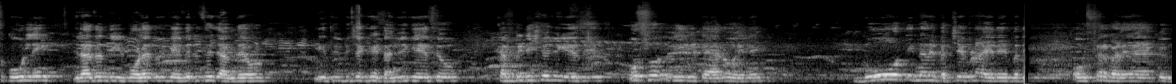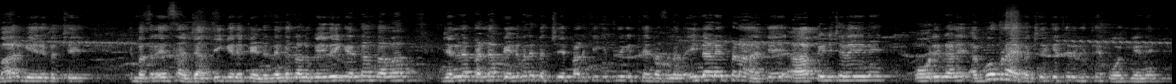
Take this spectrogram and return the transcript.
ਸਕੂਲ ਨਹੀਂ ਜਿਹੜਾ ਰਣਧੀਰ ਕਾਲਜ ਤੁਸੀਂ ਕਈ ਵਾਰ ਇੱਥੇ ਜਾਂਦੇ ਹੋ ਇਹ ਤੁਸੀਂ ਪਿੱਛੇ ਖੇਡਾਂ ਵੀ ਗਏ ਸੀ ਕੰਪੀਟੀਸ਼ਨ ਵੀ ਗਏ ਸੀ ਉੱਥੋਂ ਵੀ ਰਿਟਾਇਰ ਹੋਏ ਨੇ। ਬਹੁਤ ਇਹਨਾਂ ਨੇ ਬੱਚੇ ਪੜ੍ਹਾਏ ਨੇ ਵਧੀਆ। ਅਫਸਰ ਬਣੇ ਆ ਕੋਈ ਬਾਹਰ ਗਏ ਨੇ ਬੱਚੇ। ਮਤਲਬ ਇਹ ਸਾਡੇ ਜਾਤੀ ਕਿਹੜੇ ਪਿੰਡ ਦੇ? ਮੈਂ ਤੁਹਾਨੂੰ ਕਈ ਵਾਰੀ ਕਹਿੰਦਾ ਹੁੰਦਾ ਵਾਂ ਜਿਹਨਾਂ ਨੇ ਪੜ੍ਹਨਾ ਪਿੰਡ ਵਾਲੇ ਬੱਚੇ ਪੜ੍ਹ ਕੇ ਕਿੱਥੇ ਕਿੱਥੇ ਮਤਲਬ ਇਹਨਾਂ ਨੇ ਪੜ੍ਹਾ ਕੇ ਆਪ ਪਿੰਡ ਚਲੇ ਗਏ ਨੇ ਔਰ ਇਹਨਾਂ ਨੇ ਅੱਗੋਂ ਪੜ੍ਹਾਏ ਬੱਚੇ ਕਿੱਥੇ ਦੇ ਕਿੱਥੇ ਪਹੁੰਚ ਗਏ ਨੇ।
